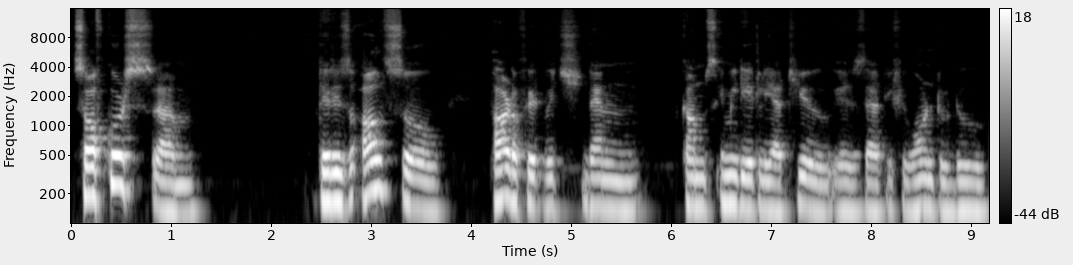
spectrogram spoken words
so, of course, um, there is also part of it which then comes immediately at you is that if you want to do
